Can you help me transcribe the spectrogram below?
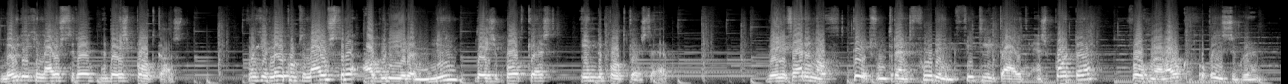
Leuk dat je luisterde naar deze podcast. Vond je het leuk om te luisteren? Abonneer dan nu deze podcast in de podcast app. Wil je verder nog tips omtrent voeding, vitaliteit en sporten? Volg me dan ook op Instagram.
